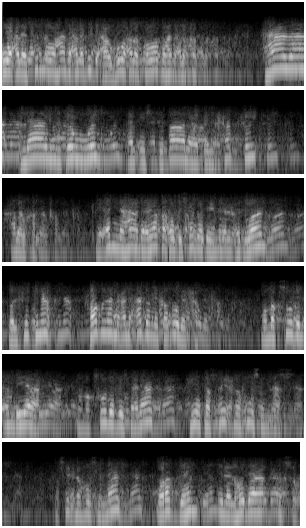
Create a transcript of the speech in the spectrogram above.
هو على سنة وهذا على بدعة وهو على صواب وهذا على خطأ. هذا لا يجوز الاستطاله بالحق على الخلق لأن هذا يقع بسببه من العدوان والفتنة فضلا عن عدم قبول الحق. ومقصود الأنبياء ومقصود الرسالات هي تصحيح نفوس الناس. تصحيح نفوس الناس وردهم إلى الهدى والسوء.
